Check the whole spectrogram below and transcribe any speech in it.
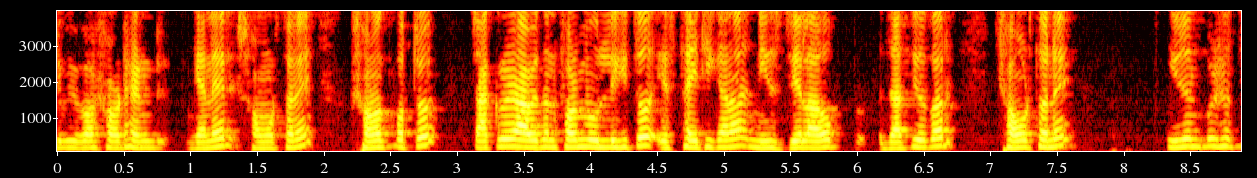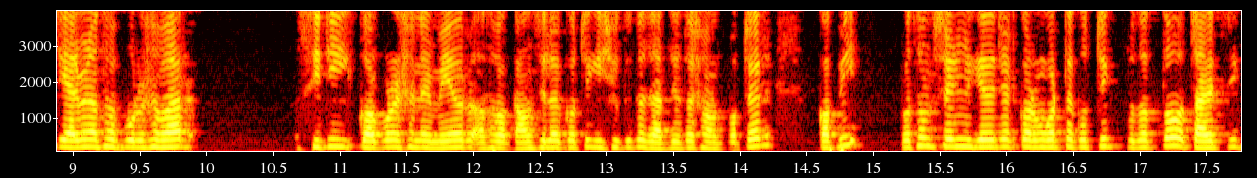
লিপি বা শর্ট হ্যান্ড জ্ঞানের সমর্থনে সনদপত্র, চাকরির আবেদন ফর্মে উল্লিখিত স্থায়ী ঠিকানা, নিজ জেলা ও জাতীয়তার সমর্থনে ইউনিয়ন পরিষদ চেয়ারম্যান অথবা পৌরসভার সিটি কর্পোরেশনের মেয়র অথবা কাউন্সিলর কর্তৃক ইস্যুকৃত জাতীয়তা সনদপত্রের কপি প্রথম শ্রেণির গেজেটেড কর্মকর্তা কর্তৃক প্রদত্ত চারিত্রিক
